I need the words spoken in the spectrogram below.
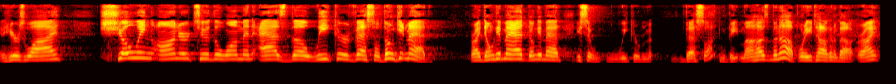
And here's why showing honor to the woman as the weaker vessel. Don't get mad, right? Don't get mad. Don't get mad. You say, weaker vessel? I can beat my husband up. What are you talking about, right?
